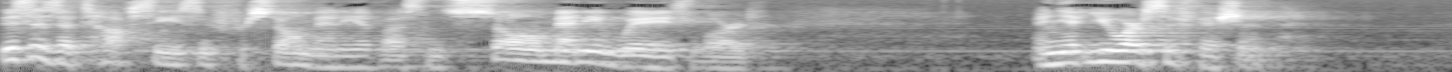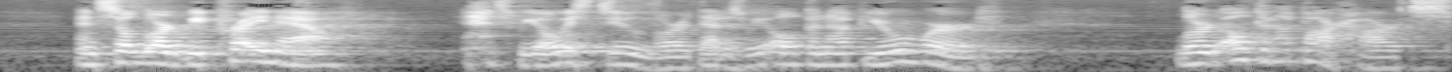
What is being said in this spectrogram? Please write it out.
this is a tough season for so many of us in so many ways, Lord. And yet you are sufficient. And so, Lord, we pray now, as we always do, Lord, that as we open up your word, Lord, open up our hearts.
